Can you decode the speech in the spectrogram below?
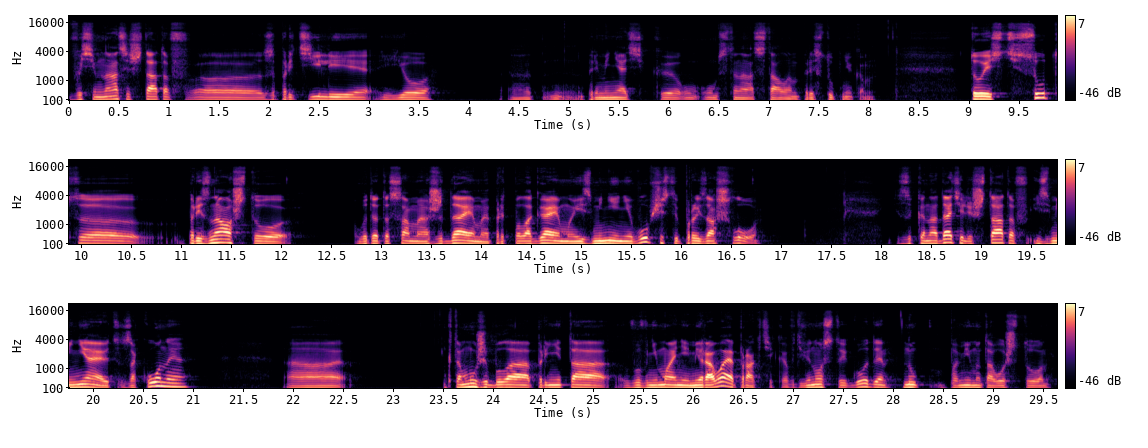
18 штатов э, запретили ее применять к умственно отсталым преступникам. То есть суд признал, что вот это самое ожидаемое, предполагаемое изменение в обществе произошло. Законодатели штатов изменяют законы, к тому же была принята во внимание мировая практика в 90-е годы, ну, помимо того, что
